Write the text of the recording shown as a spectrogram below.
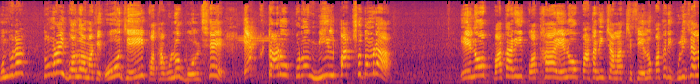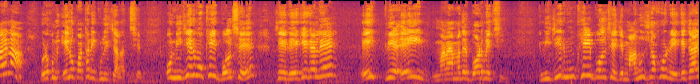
বন্ধুরা, তোমরাই বলো আমাকে। ও যে কথাগুলো বলছে, একটারও কোনো মিল পাচ্ছ তোমরা? এলো পাতারি কথা, এলো পাতারি চালাচ্ছে। যে এলো পাতারি গুলি চালায় না? ওরকম এলো পাতারি গুলি চালাচ্ছে। ও নিজের মুখেই বলছে যে, রেগে গেলে এই এই মানে আমাদের বরবেছি নিজের মুখেই বলছে যে মানুষ যখন রেগে যায়,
